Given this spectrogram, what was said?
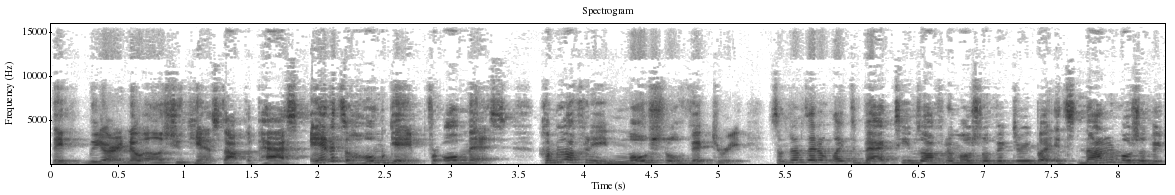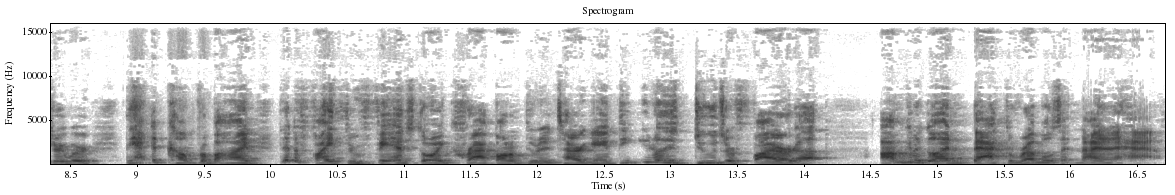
They, we already know LSU can't stop the pass, and it's a home game for Ole Miss coming off an emotional victory. Sometimes I don't like to back teams off an emotional victory, but it's not an emotional victory where they had to come from behind. They had to fight through fans throwing crap on them through an entire game. You know, these dudes are fired up. I'm going to go ahead and back the Rebels at nine and a half.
